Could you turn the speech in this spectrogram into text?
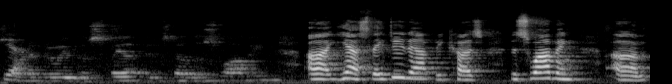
Yeah. started doing the spit instead of the swabbing. Uh, yes, they do that because the swabbing, um,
